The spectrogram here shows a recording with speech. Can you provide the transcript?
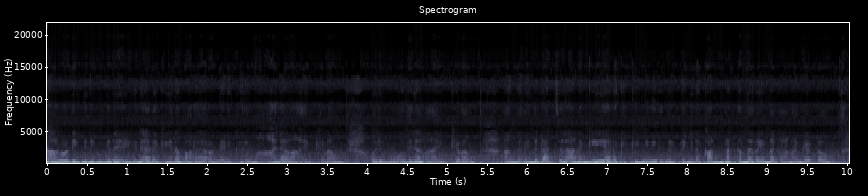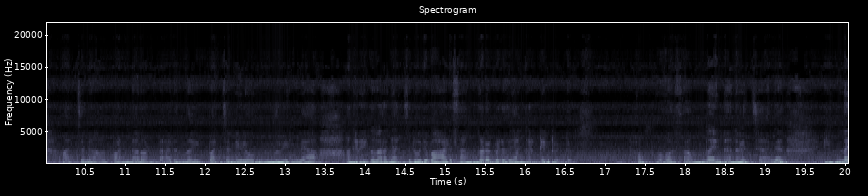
നാളുകൊണ്ട് ഇങ്ങനെ ഇങ്ങനെ ഇങ്ങനെ ഇടയ്ക്ക് ഇങ്ങനെ പറയാറുണ്ട്. എനിക്കൊരു മാല വാങ്ങിക്കണം ഒരു മോതിരം വാങ്ങിക്കണം. അങ്ങനെ എന്നിട്ട് അച്ഛനാണെങ്കിൽ ഇടയ്ക്കൊക്കെ ഇങ്ങനെ ഇരുന്നിട്ട് ഇങ്ങനെ കണ്ണൊക്കെ നിറയുന്ന കാണാൻ കേട്ടോ. അച്ഛന് പണ്ടതുണ്ടായിരുന്നു ഇപ്പം അച്ഛന്റെ ഒന്നുമില്ല. അങ്ങനെയൊക്കെ പറഞ്ഞ് അച്ഛൻ ഒരുപാട് സങ്കടപ്പെടുന്നത് ഞാൻ കണ്ടിട്ടുണ്ട്. അപ്പോൾ സംഭവം എന്താണെന്ന് വെച്ചാൽ ഇന്ന്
